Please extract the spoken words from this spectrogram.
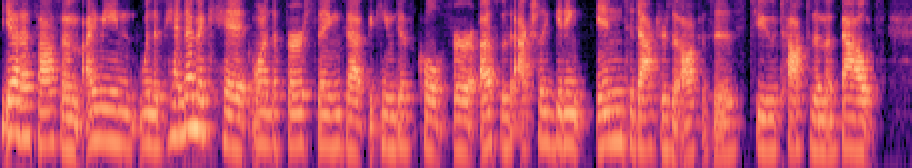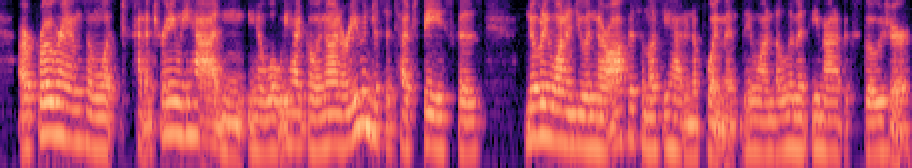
Yeah, that's awesome. I mean, when the pandemic hit, one of the first things that became difficult for us was actually getting into doctors' offices to talk to them about our programs and what kind of training we had and you know what we had going on or even just a touch base because nobody wanted you in their office unless you had an appointment. They wanted to limit the amount of exposure.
